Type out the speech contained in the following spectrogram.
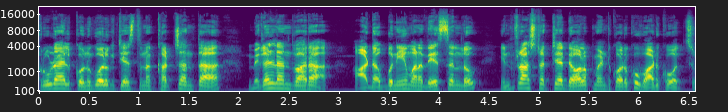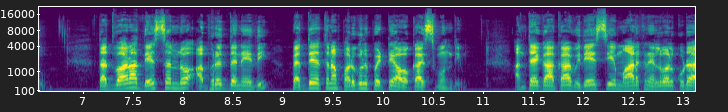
క్రూడ్ ఆయిల్ కొనుగోలుకు చేస్తున్న ఖర్చు అంతా మిగలడం ద్వారా ఆ డబ్బుని మన దేశంలో ఇన్ఫ్రాస్ట్రక్చర్ డెవలప్మెంట్ కొరకు వాడుకోవచ్చు. తద్వారా దేశంలో అభివృద్ధి అనేది పెద్ద ఎత్తున పరుగులు పెట్టే అవకాశం ఉంది. అంతేకాక విదేశీ మారక నిల్వలు కూడా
